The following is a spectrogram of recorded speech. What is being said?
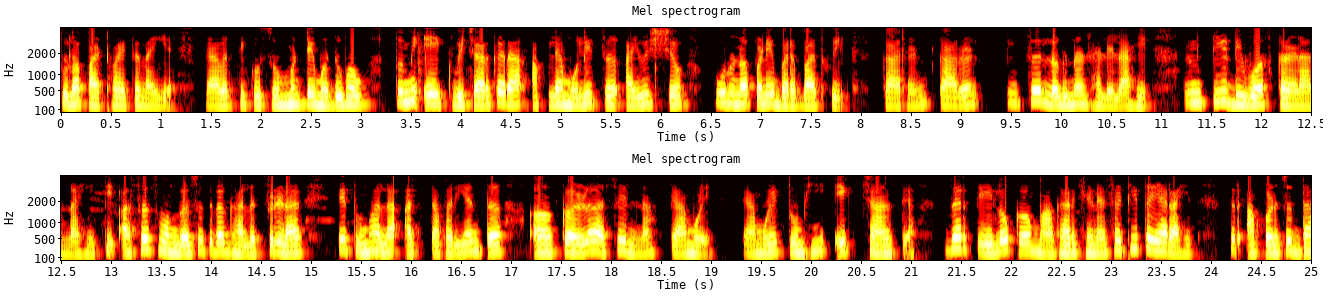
तुला पाठवायचं नाही आहे यावरती कुसुम म्हणते मधुभाऊ तुम्ही एक विचार करा आपल्या मुलीचं आयुष्य पूर्णपणे बर्बाद होईल. कारण कारण तिचं लग्न झालेलं आहे आणि ती डिवोर्स करणार नाही. ती असंच मंगळसूत्र घालत फिरणार हे तुम्हाला आत्तापर्यंत कळलं असेल ना? त्यामुळे त्यामुळे तुम्ही एक चान्स द्या. जर ते लोक माघार घेण्यासाठी तयार आहेत तर आपण सुद्धा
